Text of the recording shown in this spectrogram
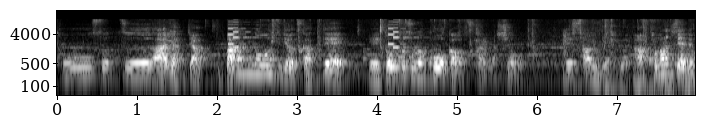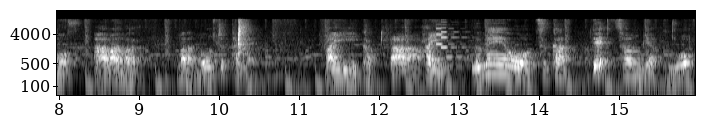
統率あいやじゃあ万能羊を使って、え、統率の効果を使いましょう。で300あこの時点でもうあまだまだだ。まだもうちょっと足りない。はい勝った。はい。梅を使って300を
